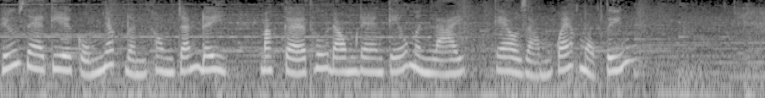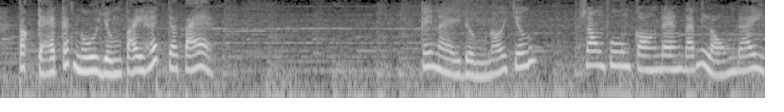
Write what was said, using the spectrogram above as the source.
Thiếu gia kia cũng nhất định không tránh đi Mặc kệ thư đồng đang kéo mình lại. Cao giọng quát một tiếng. Tất cả các ngươi dừng tay hết cho ta. Cái này đừng nói chứ, Song Phương còn đang đánh lộn đây.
